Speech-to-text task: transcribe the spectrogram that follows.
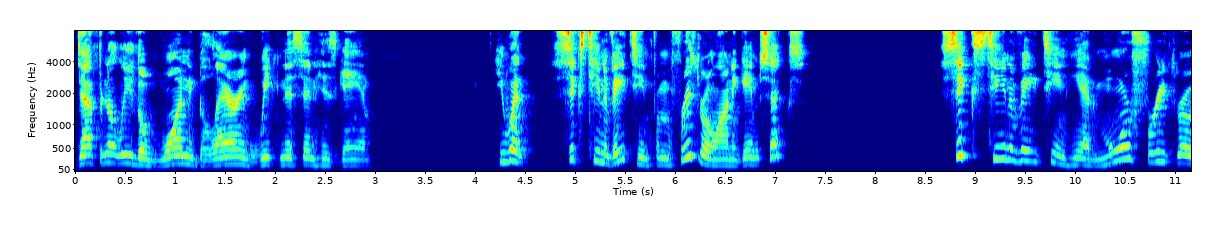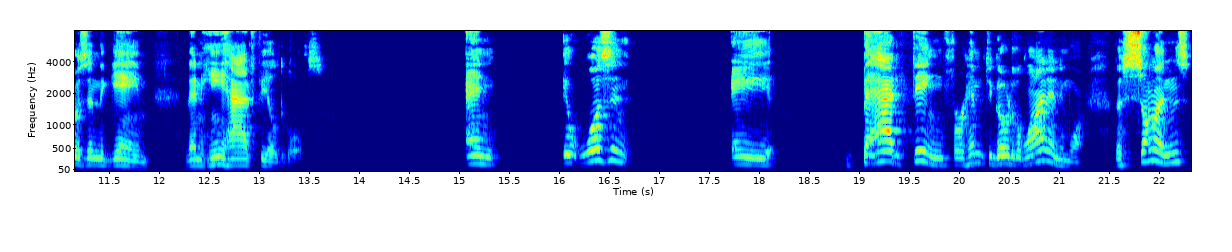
Definitely the one glaring weakness in his game. He went 16 of 18 from the free throw line in game six. 16 of 18. He had more free throws in the game than he had field goals. And it wasn't a bad thing for him to go to the line anymore. The Suns,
